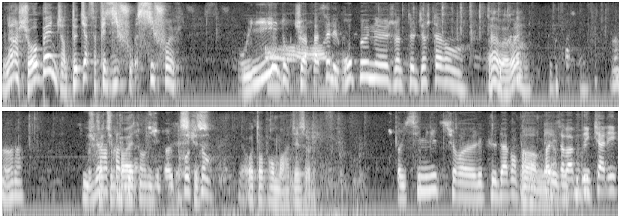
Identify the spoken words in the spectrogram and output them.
Non, je suis au bench, je viens de te dire, ça fait 6 fois. Six fois. Oui, donc tu as passé les gros pneus, je viens de te le dire juste avant. Ah bah ouais. Ah bah voilà. Tu m'as Je bien crois que tu rattrapé, j'ai pas eu trop de temps. Autant pour moi, désolé. J'ai pas eu 6 minutes sur euh, les pneus d'avant, par Oh, contre, Ça va me décaler.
